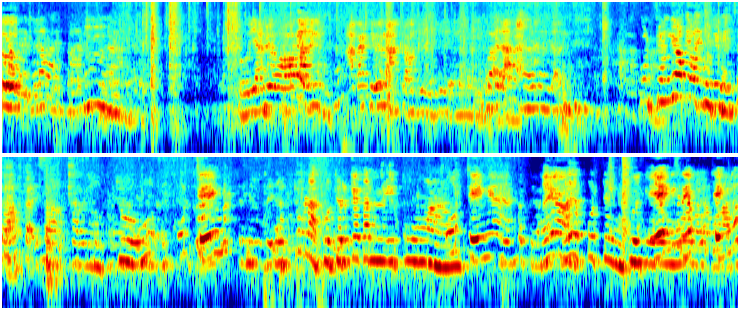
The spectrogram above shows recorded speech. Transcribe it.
tuh. Hmm. Pudingnya apa? Puding. Itu lah kudir ke kan iku mah. Puding ya. Ayo puding. Iya iki sing puding lho.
